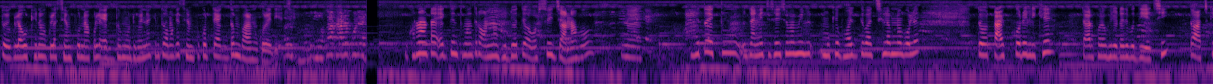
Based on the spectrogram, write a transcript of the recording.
তো এগুলো উঠে না ওগুলো শ্যাম্পু না করলে একদম উঠবে না। কিন্তু আমাকে শ্যাম্পু করতে একদম বারণ করে দিয়েছে। ঘটনাটা একদিন তোমাদের অন্য ভিডিওতে অবশ্যই জানাব। মানে হয়তো একটু জানিয়েছি, সেই সময় আমি মুখে ভয় দিতে পারছিলাম না বলে। তো টাইপ করে লিখে তারপরে ভিডিওটা দেবো দিয়েছি। তো আজকে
